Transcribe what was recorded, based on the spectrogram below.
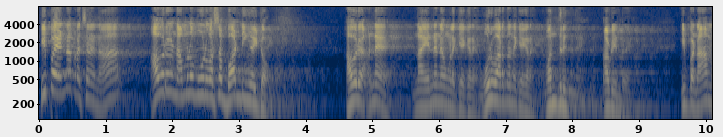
இப்போ என்ன பிரச்சனைனா அவரும் நம்மளும் மூணு வருஷம் பாண்டிங் ஆயிட்டோம். அவர் அண்ணே நான் என்னென்ன உங்களை கேட்குறேன்? ஒரு வாரம் தானே கேட்குறேன். வந்துருங்க. அப்படின்ற இப்போ நாம்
